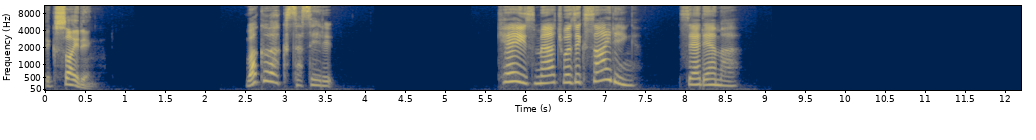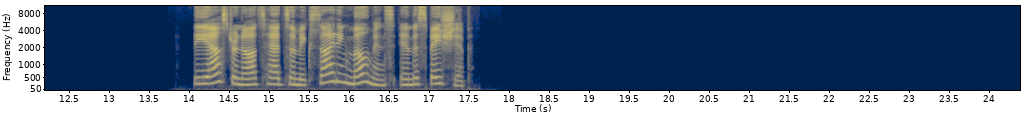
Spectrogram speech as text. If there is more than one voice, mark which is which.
Speaker 1: exciting,
Speaker 2: ワクワクさせる。Kay's match was exciting, said Emma. The astronauts had some exciting moments in the spaceship.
